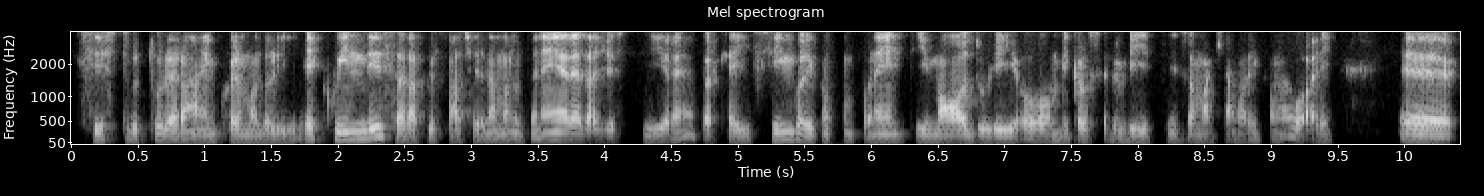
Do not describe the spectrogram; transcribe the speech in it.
si strutturerà in quel modo lì e quindi sarà più facile da mantenere, da gestire, perché i singoli componenti, moduli o microservizi, insomma, chiamali come vuoi, eh,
